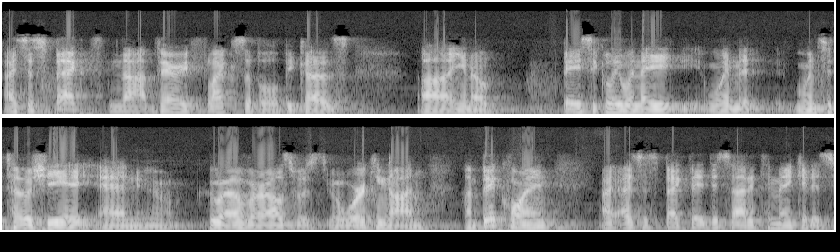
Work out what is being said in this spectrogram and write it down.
I suspect not very flexible because, uh, you know, basically when they when the, when Satoshi and you know, whoever else was you know, working on on Bitcoin, I, I suspect they decided to make it as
